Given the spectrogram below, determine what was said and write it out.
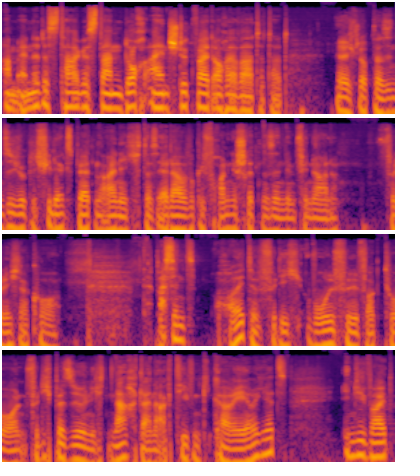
am Ende des Tages dann doch ein Stück weit auch erwartet hat. Ja, ich glaube, da sind sich wirklich viele Experten einig, dass er da wirklich vorangeschritten ist in dem Finale. Völlig d'accord. Was sind heute für dich Wohlfühlfaktoren, für dich persönlich nach deiner aktiven Karriere jetzt, Inwieweit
